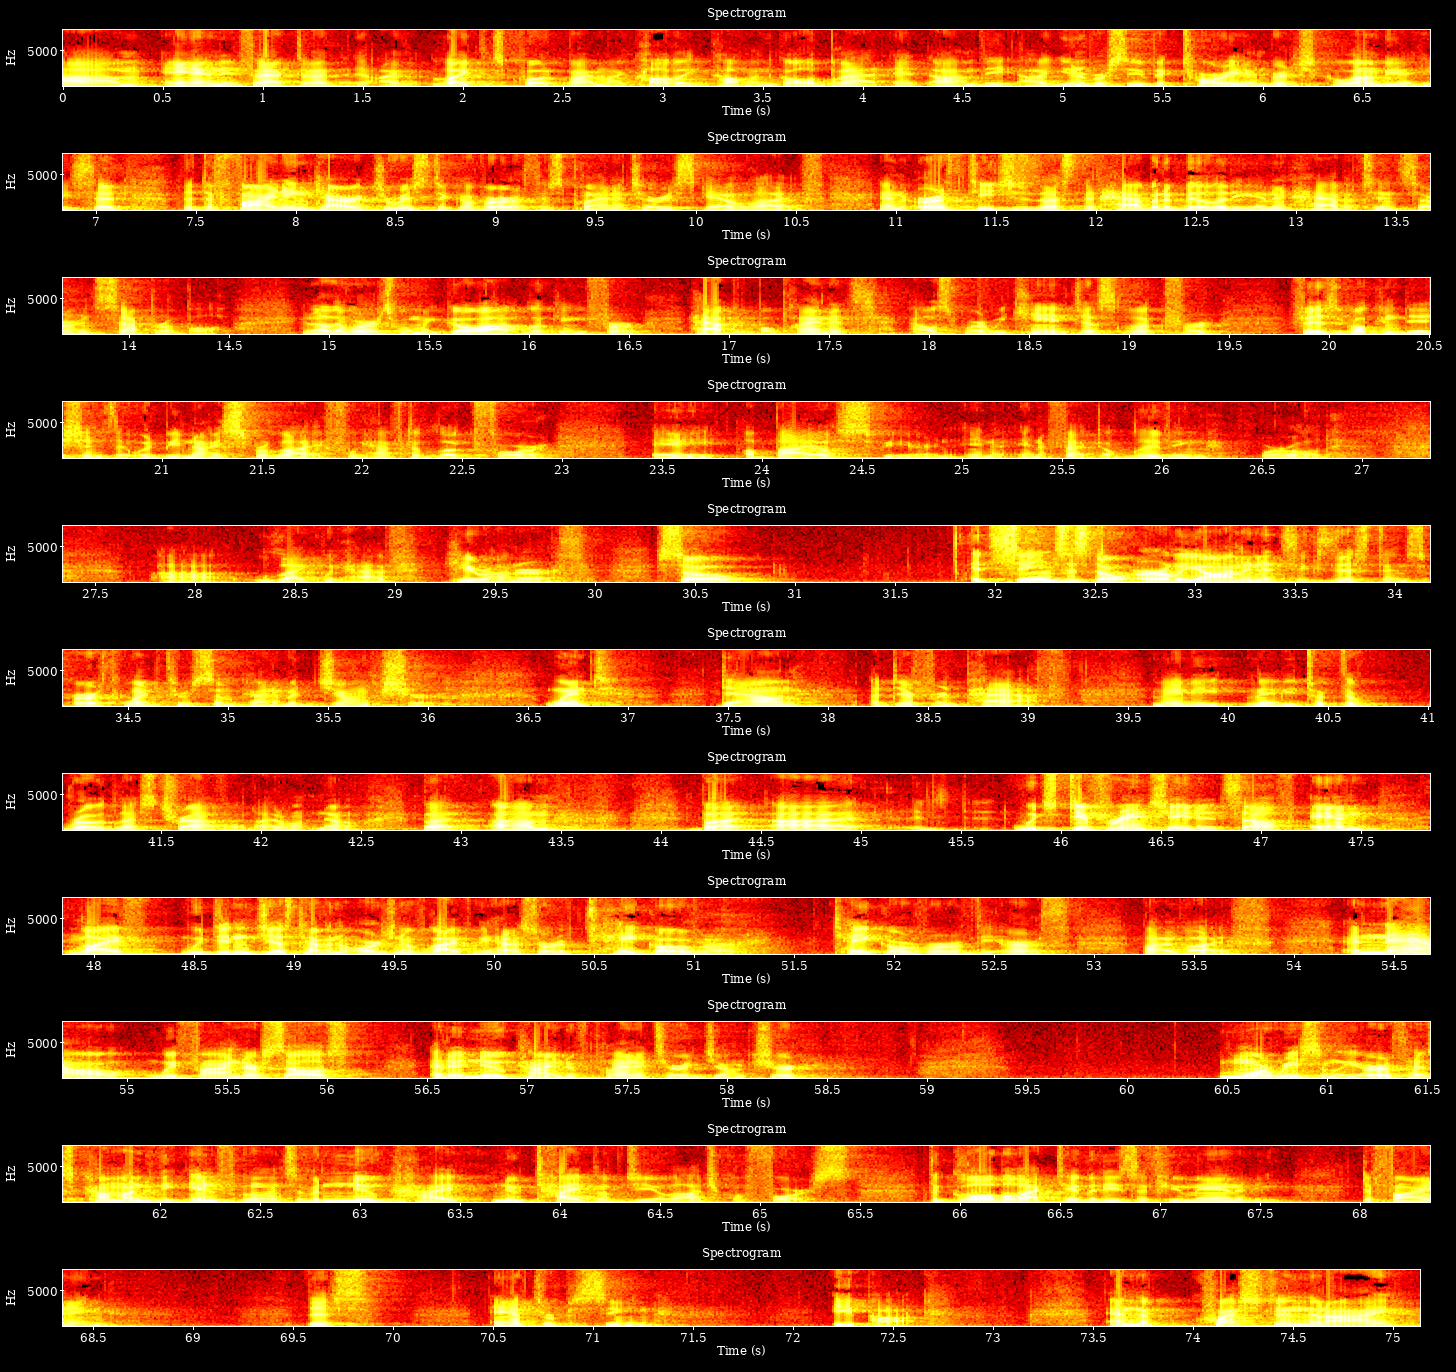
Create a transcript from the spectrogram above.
Um, and in fact, I, I, like this quote by my colleague Colin Goldblatt at um, the uh, University of Victoria in British Columbia. He said, The defining characteristic of Earth is planetary scale life. And Earth teaches us that habitability and inhabitants are inseparable. In other words, when we go out looking for habitable planets elsewhere, we can't just look for physical conditions that would be nice for life. We have to look for a, a biosphere, in, in, in effect, a living world uh, like we have here on Earth. So it seems as though early on in its existence, Earth went through some kind of a juncture, went down a different path. Maybe, maybe took the road less traveled, I don't know. But, um, but uh, which differentiated itself. And life, we didn't just have an origin of life, we had a sort of takeover, takeover of the Earth by life. And now we find ourselves at a new kind of planetary juncture. More recently, Earth has come under the influence of a new type, new type of geological force, the global activities of humanity, defining this Anthropocene epoch. And the question that I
